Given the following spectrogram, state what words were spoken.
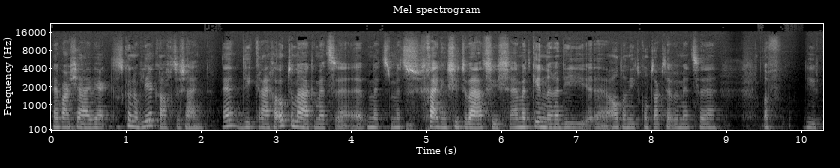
Maar als jij werkt, dat kunnen ook leerkrachten zijn. Die krijgen ook te maken met, uh, met, met scheidingssituaties. En met kinderen die uh, al dan niet contact hebben met. Uh, of die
